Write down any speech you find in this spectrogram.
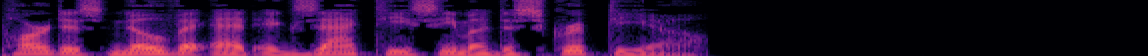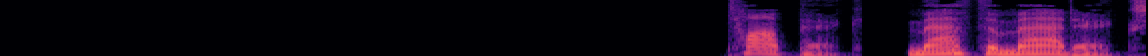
partis nova et exactissima descriptio. Mathematics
